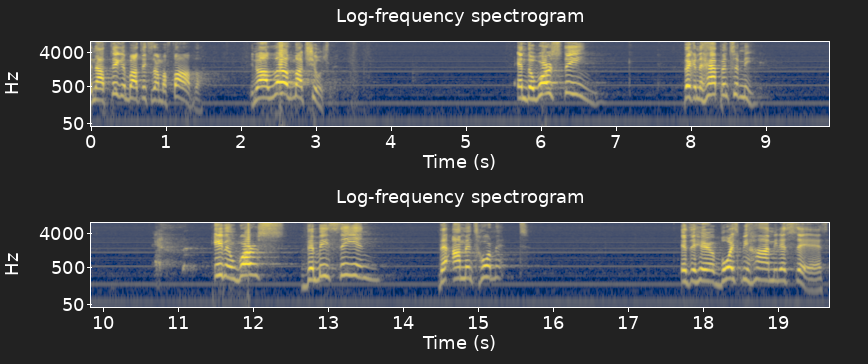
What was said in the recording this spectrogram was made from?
and I think about this because I'm a father, you know, I love my children. And the worst thing that can happen to me, even worse than me seeing that I'm in torment? Is to hear a voice behind me that says,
